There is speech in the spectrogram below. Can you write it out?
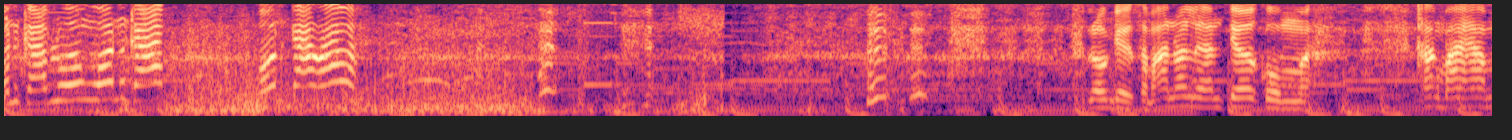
วนกลับลุงวนกลับวนกลับครับลงจากสะพานนักเรือนเจอกลุ่มข้างใบครับ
